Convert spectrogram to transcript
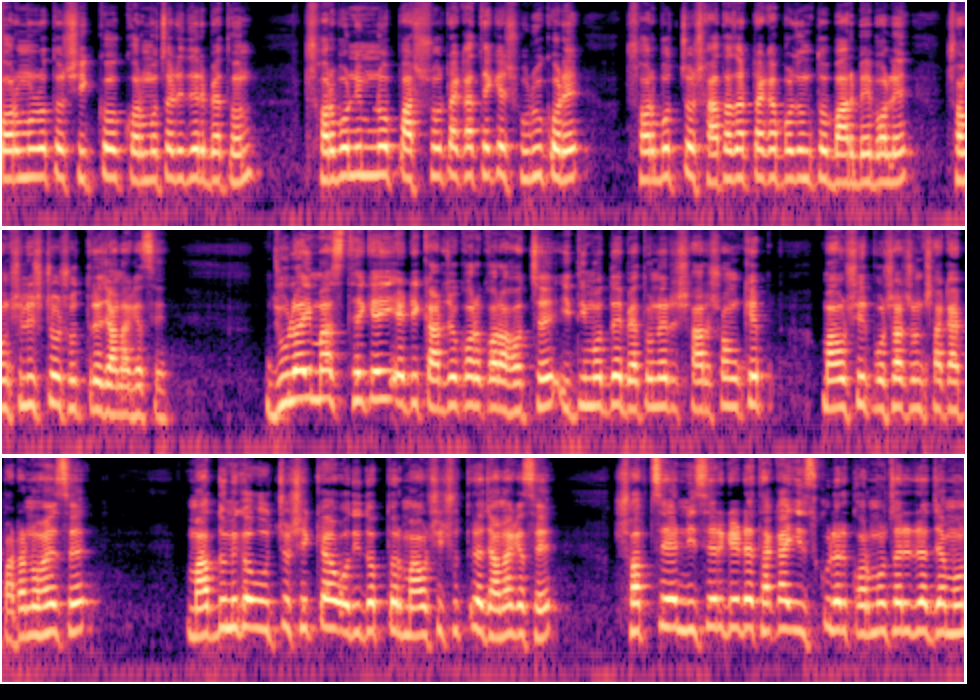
কর্মরত শিক্ষক কর্মচারীদের বেতন সর্বনিম্ন পাঁচশো টাকা থেকে শুরু করে সর্বোচ্চ সাত হাজার টাকা পর্যন্ত বাড়বে বলে সংশ্লিষ্ট সূত্রে জানা গেছে। জুলাই মাস থেকেই এটি কার্যকর করা হচ্ছে। ইতিমধ্যে বেতনের সারসংক্ষেপ মাউসির প্রশাসন শাখায় পাঠানো হয়েছে। মাধ্যমিক ও উচ্চশিক্ষা অধিদপ্তর মাউসি সূত্রে জানা গেছে, সবচেয়ে নিচের গ্রেডে থাকা স্কুলের কর্মচারীরা যেমন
